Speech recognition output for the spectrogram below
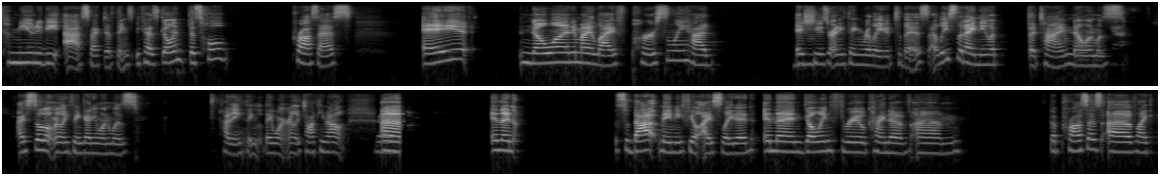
community aspect of things because going this whole process a no one in my life personally had mm-hmm. issues or anything related to this at least that i knew at the time no one was yeah. I still don't really think anyone was had anything that they weren't really talking about. Right. um, and then so that made me feel isolated. And then going through kind of um the process of like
